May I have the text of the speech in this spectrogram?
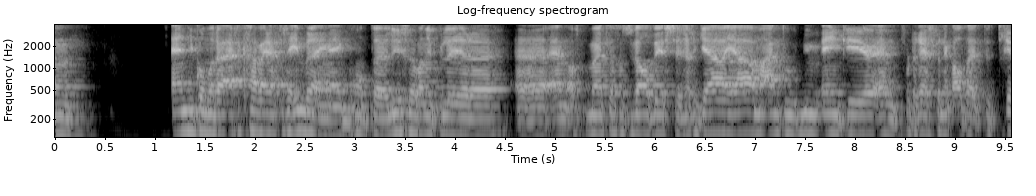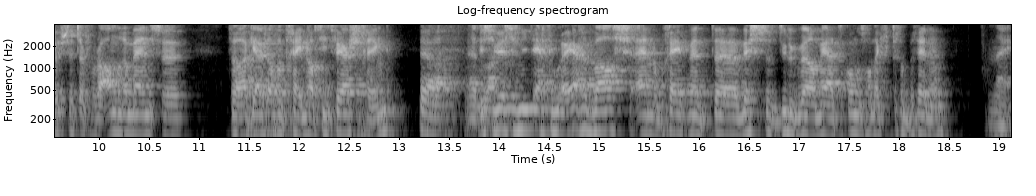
Um, en die konden daar eigenlijk gaan weinig tegen inbrengen. Ik begon te liegen, manipuleren. Uh, en op het moment dat ze het wel wisten, zeg ik ja, ja, maar ik doe het nu één keer. En voor de rest ben ik altijd de tripzitter voor de andere mensen. Terwijl ik juist altijd degene was die het verse ging. Ja, dus die wisten niet echt hoe erg het was. En op een gegeven moment uh, wisten ze natuurlijk wel, maar ja, toen konden ze al niks terug beginnen. Nee.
